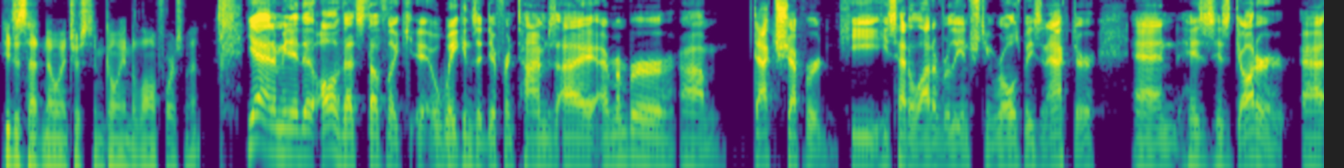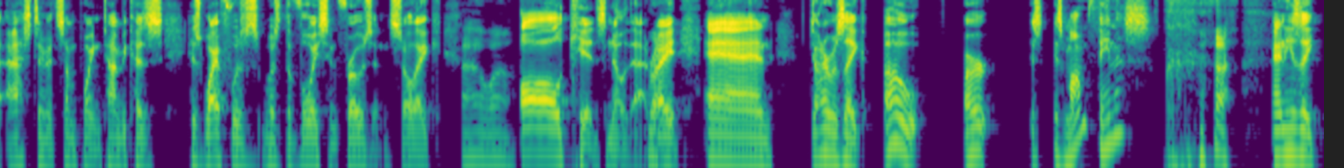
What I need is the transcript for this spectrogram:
He just had no interest in going into law enforcement. yeah, and I mean it, all of that stuff like awakens at different times. I I remember um, Dax Shepard. He he's had a lot of really interesting roles, but he's an actor, and his his daughter asked him at some point in time because his wife was was the voice in Frozen. So like Oh, wow. all kids know that, right? Right. And daughter was like, "Oh, are is, is mom famous?" And he's like,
